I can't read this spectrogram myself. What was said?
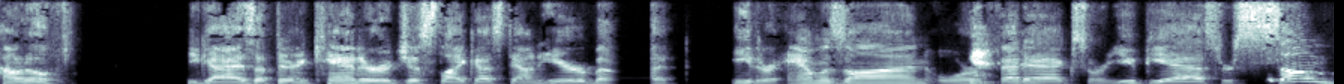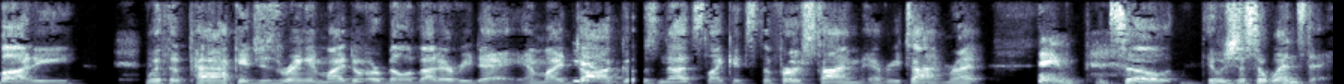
I don't know if you guys up there in Canada are just like us down here, but, but either Amazon or FedEx or UPS or somebody with a package is ringing my doorbell about every day. And my dog yeah. goes nuts like it's the first time every time, right? Same. And so it was just a Wednesday.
